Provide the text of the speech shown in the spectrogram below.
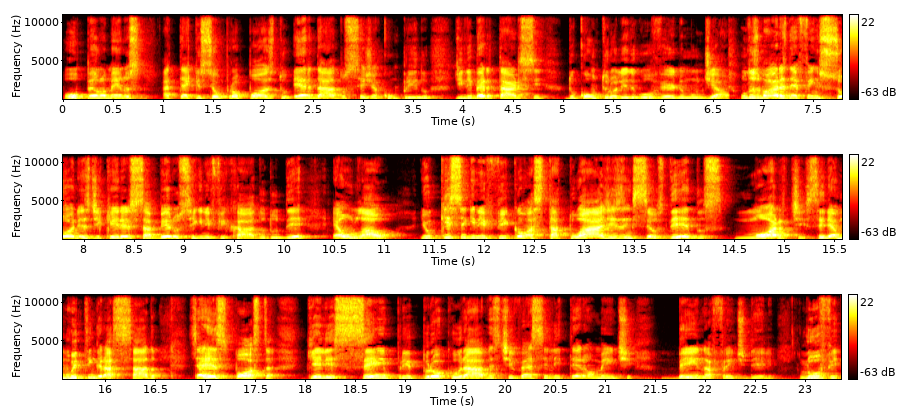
Ou pelo menos até que seu propósito herdado seja cumprido de libertar-se do controle do governo mundial. Um dos maiores defensores de querer saber o significado do D é o Lau. E o que significam as tatuagens em seus dedos? Morte. Seria muito engraçado se a resposta que ele sempre procurava estivesse literalmente bem na frente dele. Luffy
